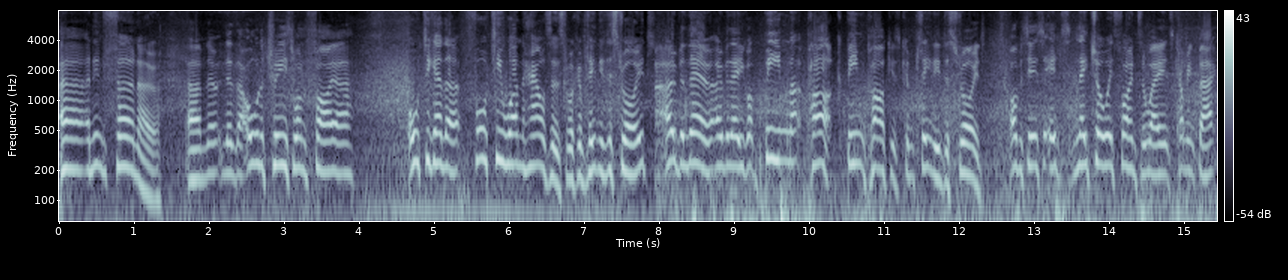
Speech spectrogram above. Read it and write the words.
uh, an inferno. Um, the, the, the, all the trees were on fire. Altogether, 41 houses were completely destroyed. Uh, over there, over there, you've got Beam Park. Beam Park is completely destroyed. Obviously, it's, it's nature always finds a way. It's coming back.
